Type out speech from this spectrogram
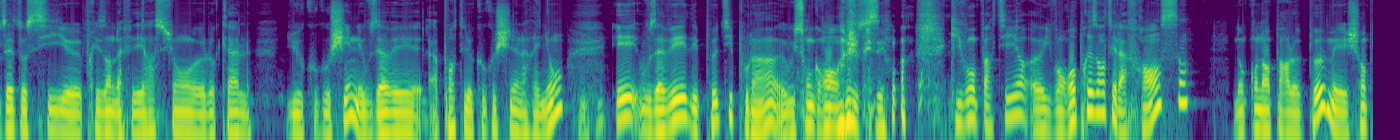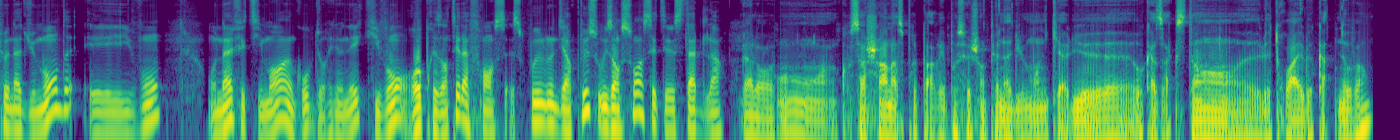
Vous êtes aussi euh, président de la fédération euh, locale du Kukushin et vous avez apporté le Kukushin à la Réunion et vous avez des petits poulains, euh, ils sont grands, excusez-moi, qui vont partir, ils vont représenter la France. Donc on en parle peu, mais championnat du monde et ils vont on a effectivement un groupe de Réunionnais qui vont représenter la France. Est-ce que vous pouvez nous dire plus où ils en sont à cet stade-là? Alors, on, on s'acharne à se préparer pour ce championnat du monde qui a lieu au Kazakhstan le 3 et le 4 novembre.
